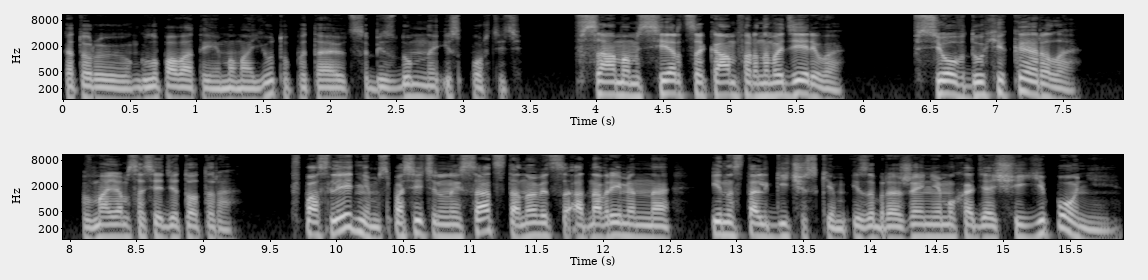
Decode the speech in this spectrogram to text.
которую глуповатые мамаюту пытаются бездумно испортить. В самом сердце камфорного дерева. Все в духе Кэрола, в моем соседе Тотора. В последнем спасительный сад становится одновременно и ностальгическим изображением уходящей Японии.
